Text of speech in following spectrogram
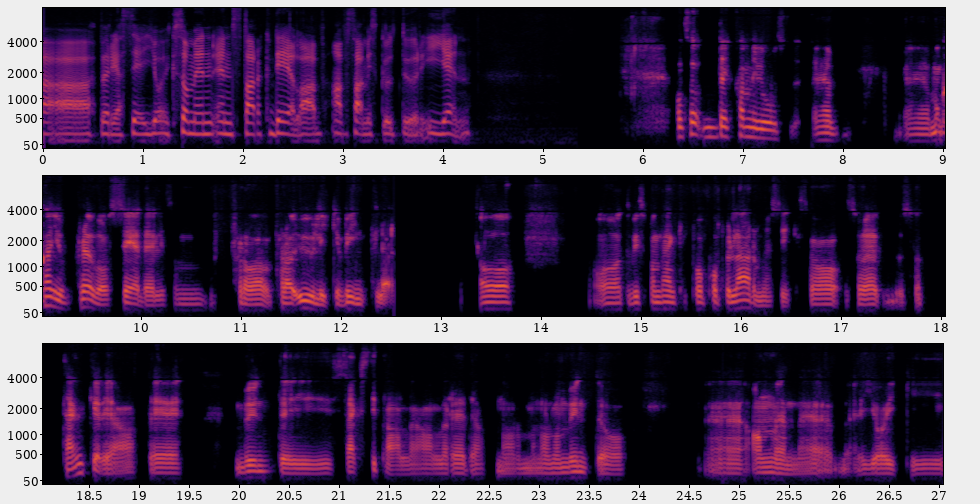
uh, börjat se jojk som en, en stark del av, av samisk kultur igen? Alltså, det kan ju, eh, Eh, man kan ju pröva att se det liksom från, från olika vinklar. Och, och att hvis man tänker på populärmusik så, så, så tänker jag att det begynte i 60-talet allerede, at når, når, man begynte å eh, anvende eh, joik i,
